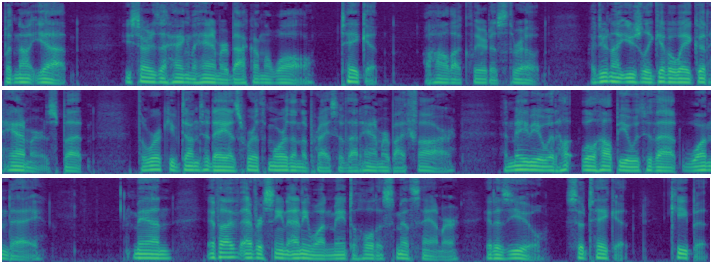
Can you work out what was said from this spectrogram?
but not yet. He started to hang the hammer back on the wall. Take it. A howl cleared his throat. I do not usually give away good hammers, but the work you've done today is worth more than the price of that hammer by far, and maybe it would will help you to that one day. Man, if I've ever seen anyone made to hold a smith's hammer, it is you. So take it. Keep it.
